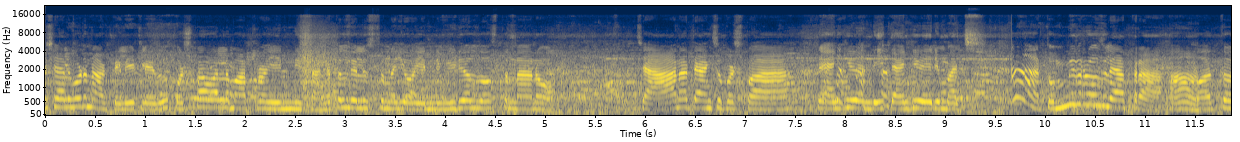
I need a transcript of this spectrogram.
విషయాలు కూడా నాకు తెలియట్లేదు. పుష్ప వల్ల మాత్రం ఎన్ని సంగతులు తెలుస్తున్నాయో ఎన్ని వీడియోలు చూస్తున్నానో చాలా థ్యాంక్స్ పుష్ప. థ్యాంక్ యూ అండి. థ్యాంక్ యూ వెరీ మచ్ తొమ్మిది రోజుల యాత్ర. మొత్తం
